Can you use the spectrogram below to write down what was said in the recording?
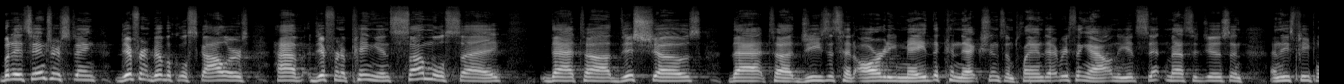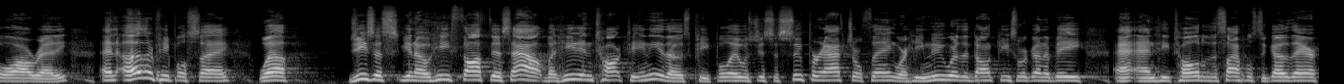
But it's interesting, different biblical scholars have different opinions. Some will say that uh, this shows that uh, Jesus had already made the connections and planned everything out, and he had sent messages, and, and these people already. And other people say, well, Jesus, you know, he thought this out, but he didn't talk to any of those people. It was just a supernatural thing where he knew where the donkeys were going to be, and, and, he told the disciples to go there,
